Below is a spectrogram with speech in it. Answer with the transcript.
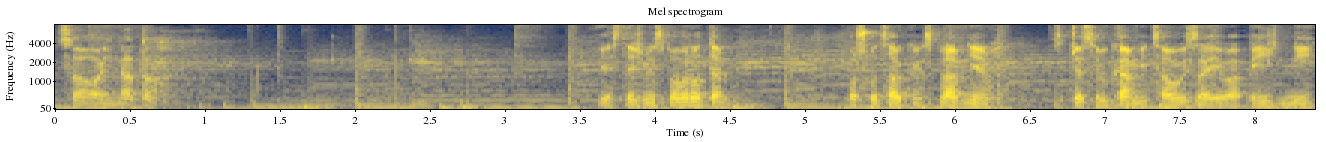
co oni na to. Jesteśmy z powrotem. Poszło całkiem sprawnie. Z przesyłkami całość zajęła 5 dni.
